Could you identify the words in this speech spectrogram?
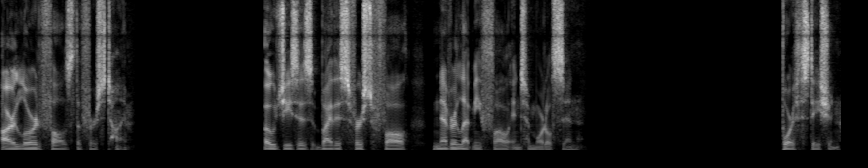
Our Lord falls the first time. O Jesus, by this first fall, never let me fall into mortal sin. Fourth station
